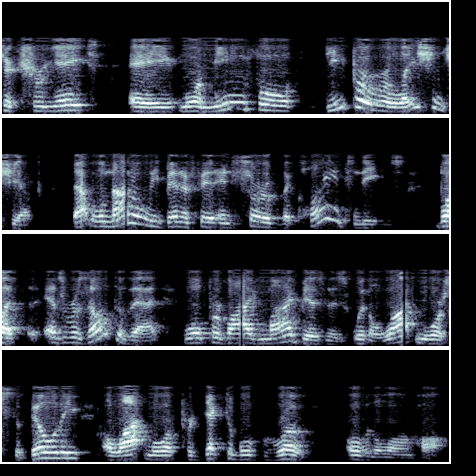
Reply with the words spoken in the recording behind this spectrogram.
to create a more meaningful, deeper relationship that will not only benefit and serve the client's needs, but as a result of that, will provide my business with a lot more stability, a lot more predictable growth over the long haul.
